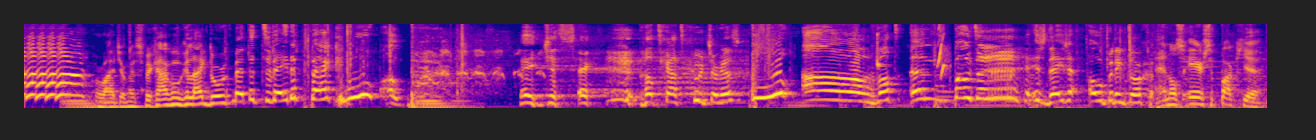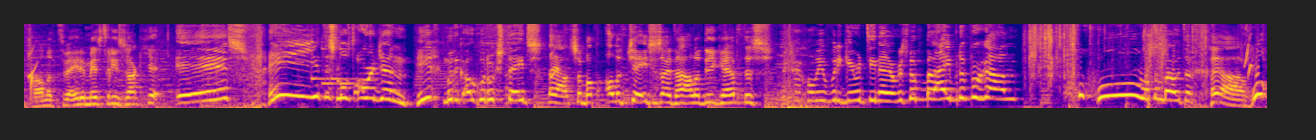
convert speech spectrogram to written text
Alright jongens, we gaan gewoon gelijk door met de tweede pack. Oh. Jeetje zeg, dat gaat goed jongens. Oeh, oh, wat een boter is deze opening toch. En ons eerste pakje van het tweede mystery zakje is... hey, het is Lost Origin. Hier moet ik ook nog steeds, nou ja, zowat alle changes uithalen die ik heb. Dus we gaan gewoon weer voor die Giratina jongens. We blijven ervoor gaan. Oeh, wat een boter. Ja, woe.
